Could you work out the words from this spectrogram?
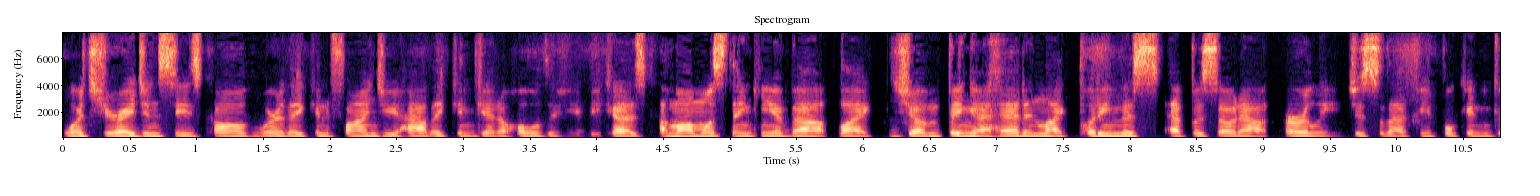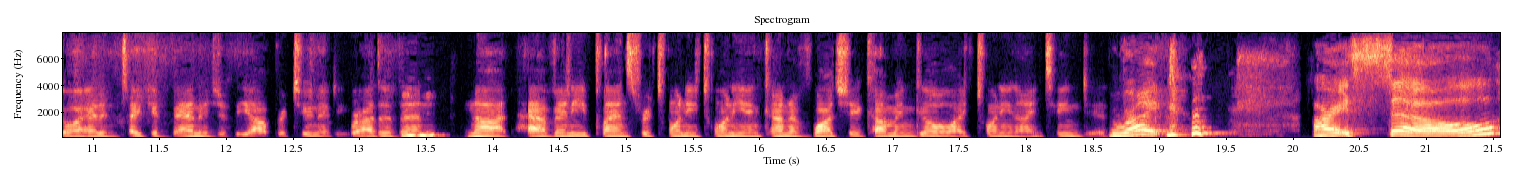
what your agency is called, where they can find you, how they can get a hold of you. Because I'm almost thinking about like jumping ahead and like putting this episode out early just so that people can go ahead and take advantage of the opportunity rather than mm-hmm. not have any plans for 2020 and kind of watch it come and go like 2019 did. Right. All right, so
